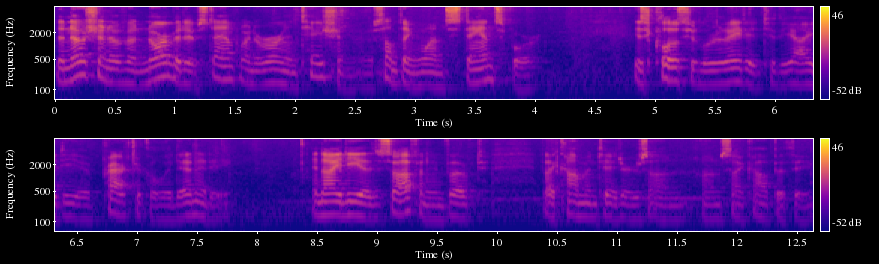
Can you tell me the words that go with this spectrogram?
The notion of a normative standpoint or orientation, or something one stands for, is closely related to the idea of practical identity, an idea that's often invoked by commentators on, on psychopathy.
